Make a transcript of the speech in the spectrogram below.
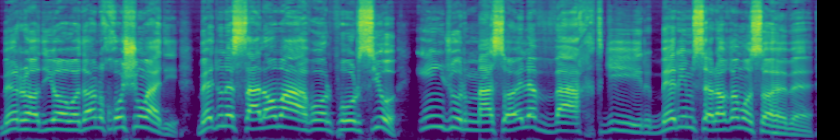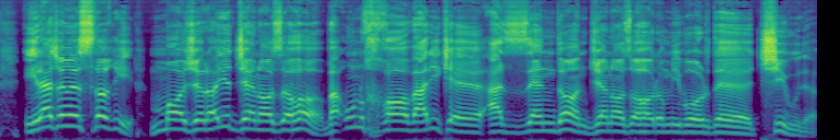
به رادیو آبادان خوش اومدی. بدون سلام و احوال پرسی و اینجور مسائل وقتگیر بریم سراغ مصاحبه. ایرج مستاقی ماجرای جنازه ها و اون خاوری که از زندان جنازه ها رو میبرده چی بوده؟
